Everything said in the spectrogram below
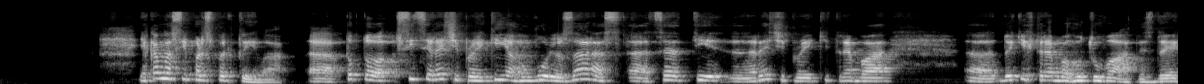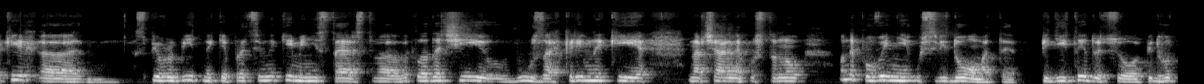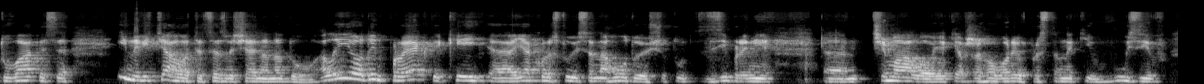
Яка в нас є перспектива? Е, Тобто, всі ці речі, про які я говорю зараз, е, це ті речі, про які треба, до яких треба готуватись, до яких співробітники, працівники міністерства, викладачі в вузах, керівники навчальних установ, вони повинні усвідомити підійти до цього, підготуватися і не відтягувати це, звичайно, надовго. Але є один проект, який е, я користуюся нагодою, що тут зібрані е, чимало, як я вже говорив, представників вузів,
